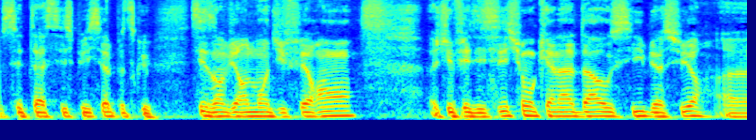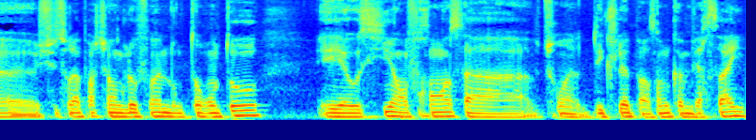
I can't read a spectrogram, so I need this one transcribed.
c'était assez spécial parce que c'est des environnements différents. J'ai fait des sessions au Canada aussi, bien sûr. Euh, je suis sur la partie anglophone, donc Toronto, et aussi en France à des clubs par exemple comme Versailles.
